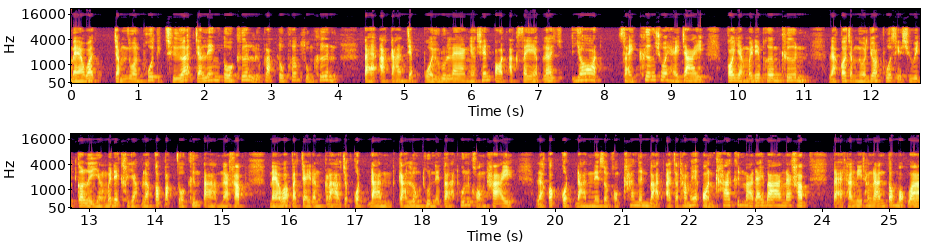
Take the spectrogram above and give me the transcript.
แม้ว่า จำนวนผู้ติดเชื้อจะเร่งตัวขึ้นหรือปรับตัวเพิ่มสูงขึ้น แต่อาการเจ็บป่วยรุนแรง อย่างเช่นปอดอักเสบและยอด ใส่เครื่องช่วยหายใจก็ยังไม่ได้เพิ่มขึ้น แล้วก็จำนวนยอดผู้เสียชีวิตก็เลยยังไม่ได้ขยับแล้วก็ปรับตัวขึ้นตามนะครับ แม้ว่าปัจจัยดังกล่าวจะกดดันการลงทุนในตลาดหุ้นของไทย แล้วก็กดดันในส่วนของค่าเงินบาทอาจจะทำให้อ่อนค่าขึ้นมาได้บ้างนะครับ แต่ทั้งนี้ทั้งนั้นต้องบอกว่า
